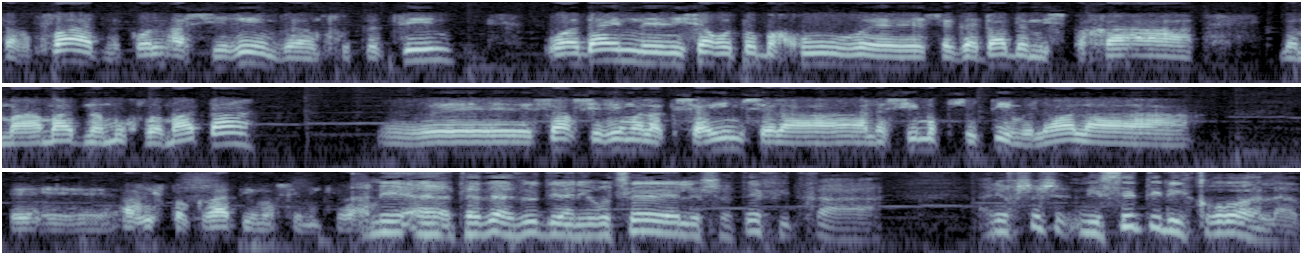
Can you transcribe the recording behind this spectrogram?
צרפת וכל העשירים והמפוצצים, הוא עדיין אה, נשאר אותו בחור אה, שגדל במשפחה במעמד נמוך ומטה, ושר שירים על הקשיים של האנשים הפשוטים, ולא על האריסטוקרטים, מה שנקרא. אני, אה, אתה יודע, דודי, אני רוצה לשתף איתך. אני חושב שניסיתי לקרוא עליו.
